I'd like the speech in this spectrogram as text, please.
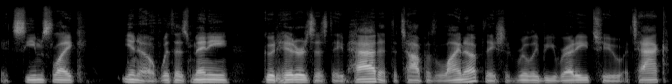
It seems like, you know, with as many good hitters as they've had at the top of the lineup, they should really be ready to attack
